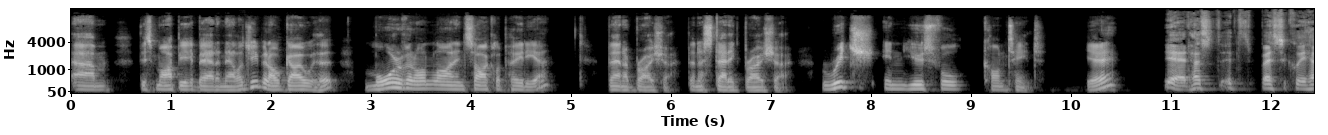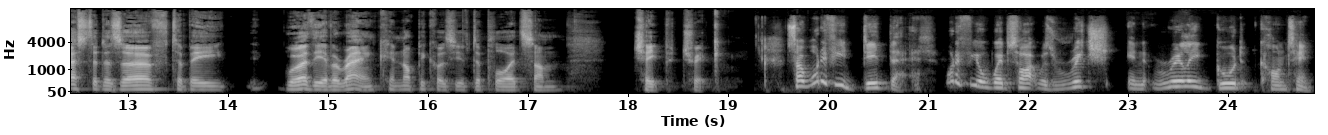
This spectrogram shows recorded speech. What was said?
um, this might be a bad analogy, but I'll go with it more of an online encyclopedia than a brochure, than a static brochure rich in useful content. Yeah. Yeah, it has. It's basically has to deserve to be worthy of a rank, and not because you've deployed some cheap trick. So, what if you did that? What if your website was rich in really good content,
